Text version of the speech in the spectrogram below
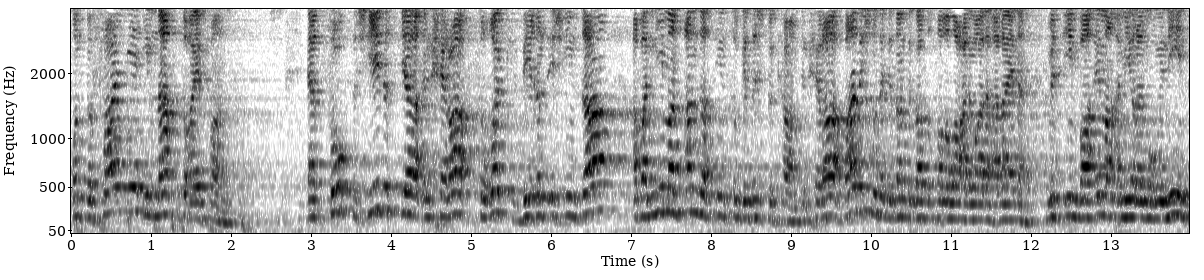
und befahl mir, ihm nachzueifern. Er zog sich jedes Jahr in Hira zurück, während ich ihn sah, aber niemand anders ihn zu Gesicht bekam. In Hira war nicht nur der Gesandte Gottes sallallahu alaihi wa alleine, mit ihm war immer Amir al-Mu'minin,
